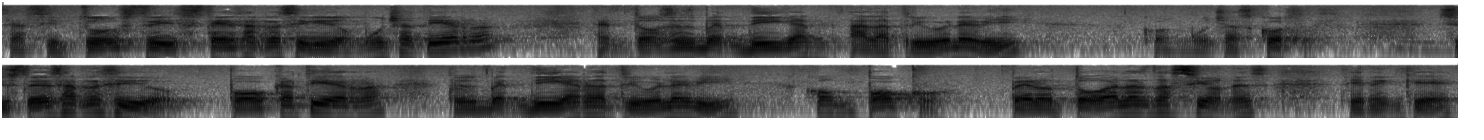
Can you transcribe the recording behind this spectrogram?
O sea, si tú, ustedes han recibido mucha tierra, entonces bendigan a la tribu de Leví con muchas cosas. Si ustedes han recibido poca tierra, entonces bendigan a la tribu de Leví con poco. Pero todas las naciones tienen que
